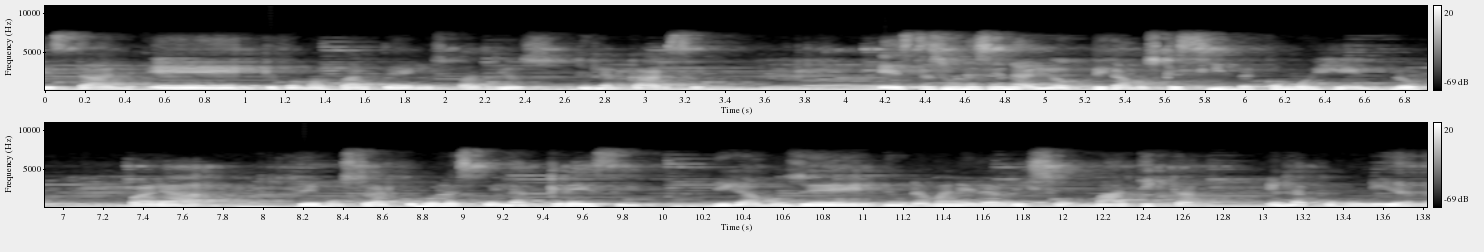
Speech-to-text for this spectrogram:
que, están, eh, que forman parte de los patios de la cárcel. Este es un escenario, digamos, que sirve como ejemplo para demostrar cómo la escuela crece, digamos, de, una manera rizomática en la comunidad.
